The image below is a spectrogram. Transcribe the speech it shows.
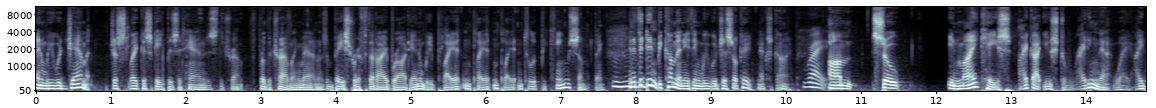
And we would jam it, just like Escape is at Hand is the tra- for the Traveling Man. It was a bass riff that I brought in, and we'd play it and play it and play it until it became something. And if it didn't become anything, we would just, okay, next guy. Right. Um, so in my case, I got used to writing that way. I,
